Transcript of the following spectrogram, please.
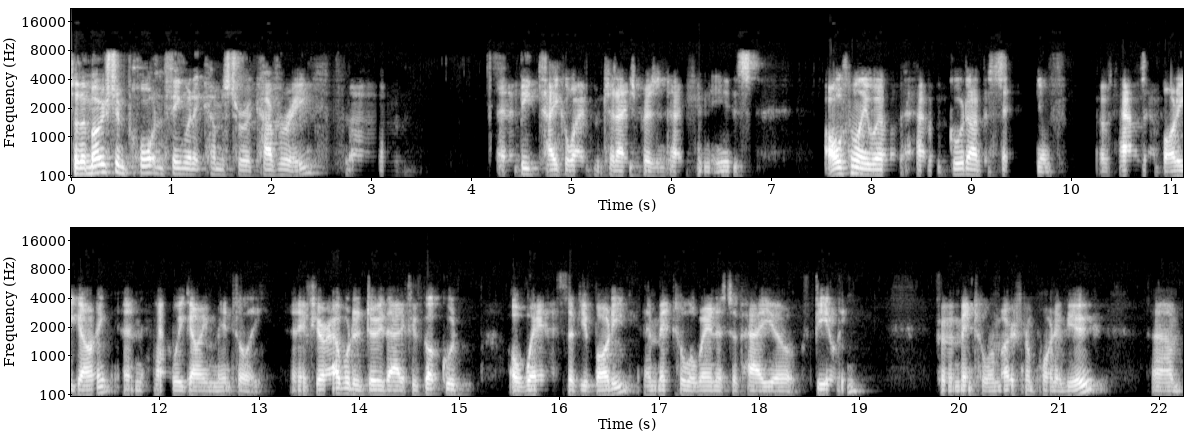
So, the most important thing when it comes to recovery, um, and a big takeaway from today's presentation is ultimately we'll have a good understanding of, of how's our body going and how we're going mentally. And if you're able to do that, if you've got good awareness of your body and mental awareness of how you're feeling from a mental emotional point of view, um,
